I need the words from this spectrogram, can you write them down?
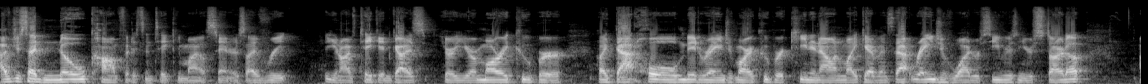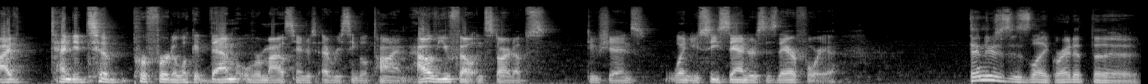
I've just had no confidence in taking Miles Sanders. I've re, you know, I've taken guys, your, your Amari Cooper, like that whole mid range, Amari Cooper, Keenan Allen, Mike Evans, that range of wide receivers in your startup. I've tended to prefer to look at them over Miles Sanders every single time. How have you felt in startups, Duchesnes, when you see Sanders is there for you? Sanders is like right at the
